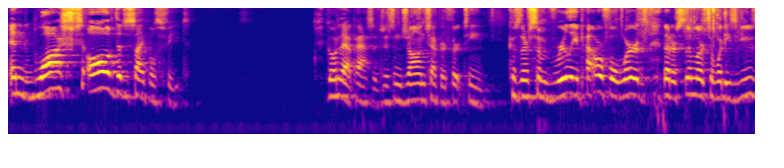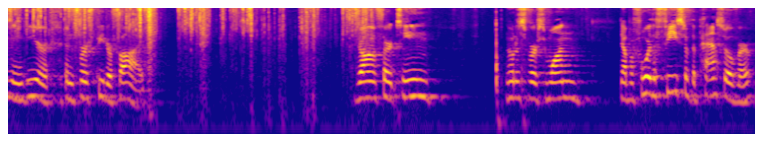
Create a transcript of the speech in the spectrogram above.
and washed all of the disciples' feet. Go to that passage. It's in John chapter 13, because there's some really powerful words that are similar to what he's using here in 1 Peter 5. John 13, notice verse 1. Now, before the feast of the Passover,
